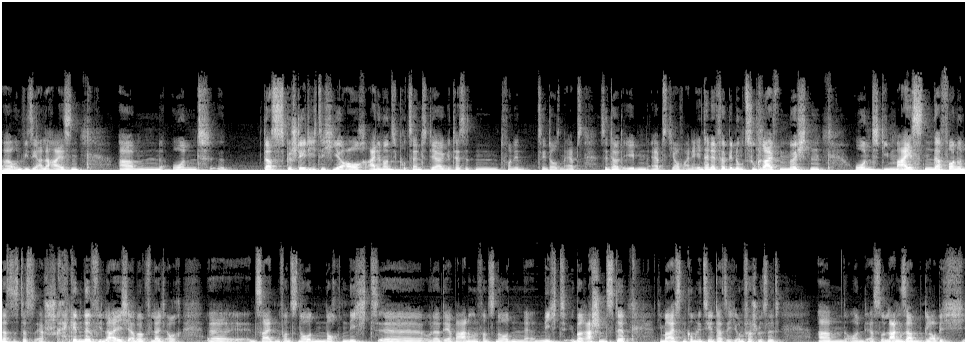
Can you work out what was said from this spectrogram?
äh, und wie sie alle heißen. Ähm, und das bestätigt sich hier auch. 91% der getesteten von den 10.000 Apps sind halt eben Apps, die auf eine Internetverbindung zugreifen möchten. Und die meisten davon, und das ist das Erschreckende vielleicht, aber vielleicht auch äh, in Zeiten von Snowden noch nicht, äh, oder der Warnungen von Snowden nicht überraschendste, die meisten kommunizieren tatsächlich unverschlüsselt. Ähm, und erst so langsam, glaube ich,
